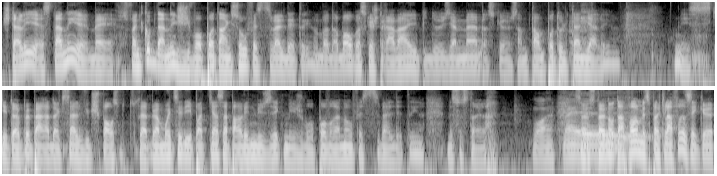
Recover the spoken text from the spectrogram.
Je suis allé, euh, cette année, euh, ben, ça fait une couple d'années que j'y vais pas tant que ça au festival d'été. Ben, D'abord parce que je travaille, puis deuxièmement parce que ça me tente pas tout le temps d'y aller. Mais ce qui est un peu paradoxal vu que je passe tout à la moitié des podcasts à parler de musique, mais je vais pas vraiment au festival d'été. Mais ça, c'est un, Ouais. Mais, c'est une autre euh, affaire, mais c'est parce que l'affaire, c'est que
